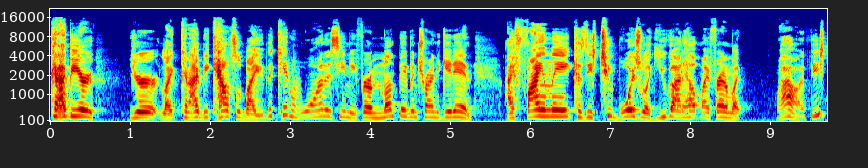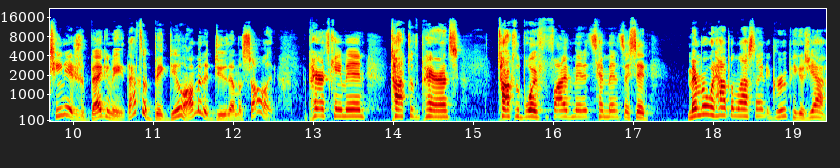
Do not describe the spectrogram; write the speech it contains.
"Can I be your, your like, can I be counseled by you?" The kid wanted to see me for a month. They've been trying to get in. I finally, because these two boys were like, "You got to help my friend." I'm like, "Wow, if these teenagers are begging me, that's a big deal. I'm going to do them a solid." The parents came in, talked to the parents, talked to the boy for five minutes, ten minutes. I said, "Remember what happened last night in group?" He goes, "Yeah."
